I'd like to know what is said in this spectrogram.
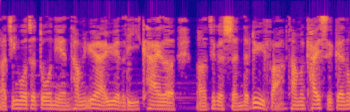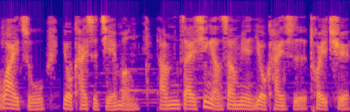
啊，经过这多年，他们越来越离开了呃这个神的律法，他们开始跟外族又开始结盟，他们在信仰上面又开始退却，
